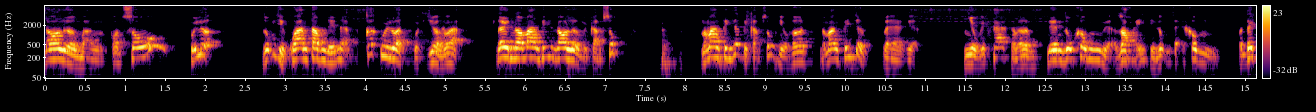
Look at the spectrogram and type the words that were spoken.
Đo lường bằng con số khối lượng. Dũng chỉ quan tâm đến là các quy luật của thị trường thôi ạ. Đây nó mang tính đo lường về cảm xúc. Nó mang tính chất về cảm xúc nhiều hơn. Nó mang tính chất về gì ạ? Nhiều cái khác hơn. Nên Dũng không giỏi thì Dũng sẽ không phân tích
